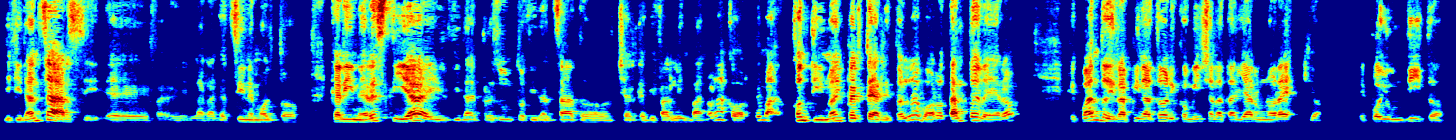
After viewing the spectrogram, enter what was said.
di fidanzarsi. Eh, la ragazzina è molto carina e restia, il, presunto fidanzato cerca di farle in vano la corte, ma continua imperterrito il lavoro, tanto è vero che quando i rapinatori cominciano a tagliare un orecchio e poi un dito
